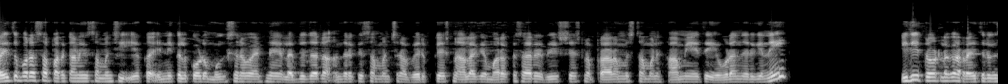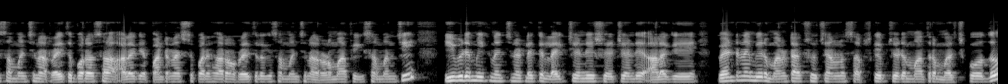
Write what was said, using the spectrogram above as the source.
రైతు భరోసా పథకానికి సంబంధించి ఈ యొక్క ఎన్నికలు కూడా ముగిసిన వెంటనే లబ్ధిదారులు అందరికీ సంబంధించిన వెరిఫికేషన్ అలాగే మరొకసారి రిజిస్ట్రేషన్ ప్రారంభిస్తామని హామీ అయితే ఇవ్వడం జరిగింది. ఇది టోటల్గా రైతులకు సంబంధించిన రైతు భరోసా అలాగే పంట నష్ట పరిహారం రైతులకు సంబంధించిన రుణమాఫీకి సంబంధించి. ఈ వీడియో మీకు నచ్చినట్లయితే లైక్ చేయండి షేర్ చేయండి అలాగే వెంటనే మీరు మన టాక్ షో ఛానల్ సబ్స్క్రైబ్ చేయడం మాత్రం మర్చిపోవద్దు.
